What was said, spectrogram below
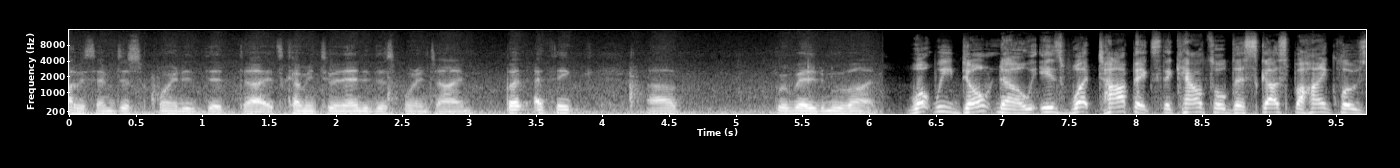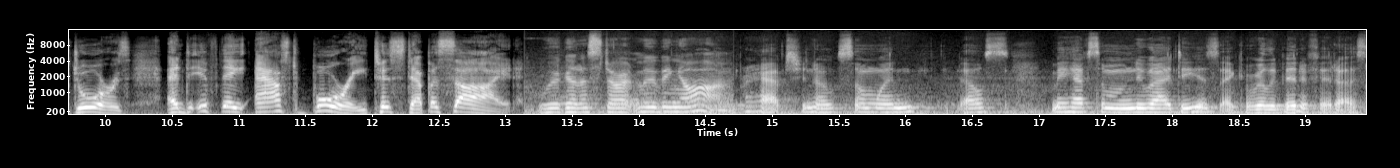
Obviously, I'm disappointed that uh, it's coming to an end at this point in time, but I think uh, we're ready to move on. What we don't know is what topics the council discussed behind closed doors and if they asked Bourey to step aside. We're going to start moving on. Perhaps, you know, someone else may have some new ideas that could really benefit us.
